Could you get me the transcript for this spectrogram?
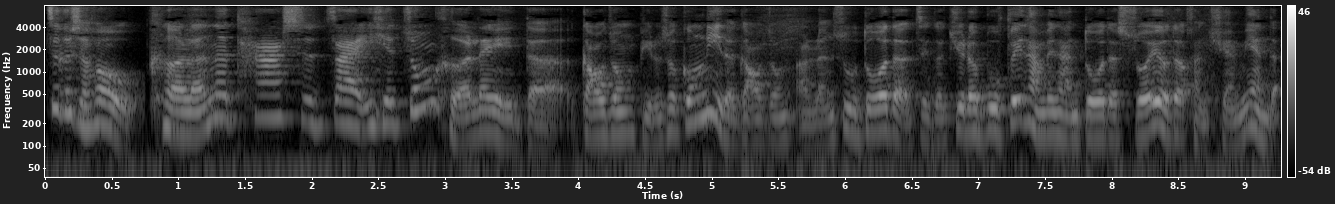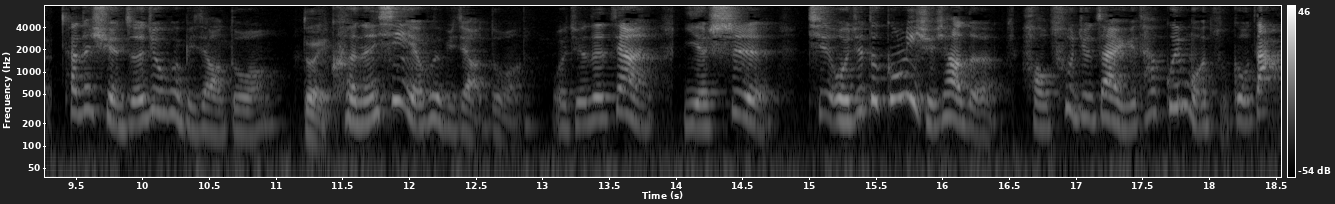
这个时候，可能呢，他是在一些综合类的高中，比如说公立的高中啊，人数多的，这个俱乐部非常非常多的，所有的很全面的，他的选择就会比较多，对，可能性也会比较多。我觉得这样也是，其实我觉得公立学校的好处就在于它规模足够大。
